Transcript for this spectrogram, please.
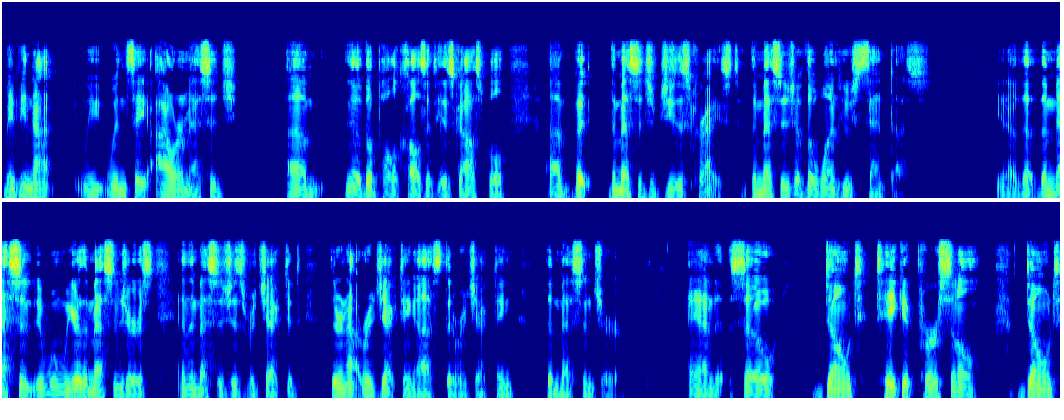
maybe not we wouldn't say our message um, you know, though Paul calls it his gospel, uh, but the message of Jesus Christ, the message of the one who sent us. You know, the the message when we are the messengers and the message is rejected, they're not rejecting us, they're rejecting the messenger. And so don't take it personal. Don't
